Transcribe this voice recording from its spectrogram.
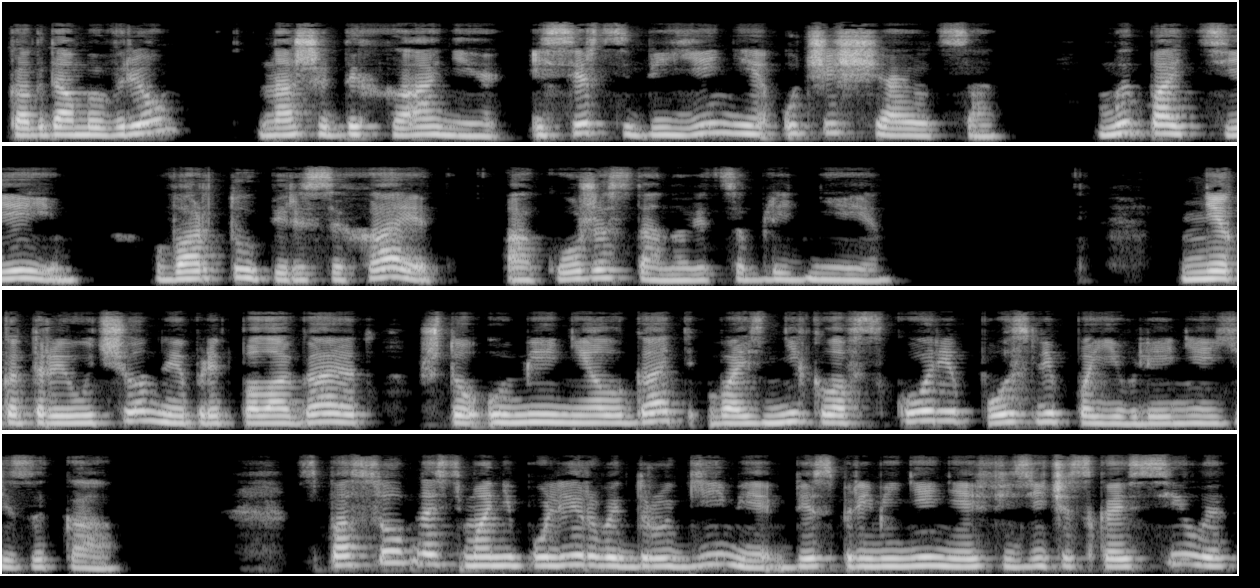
когда мы врем, наше дыхание и сердцебиение учащаются, мы потеем, во рту пересыхает, а кожа становится бледнее. Некоторые ученые предполагают, что умение лгать возникло вскоре после появления языка. Способность манипулировать другими без применения физической силы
